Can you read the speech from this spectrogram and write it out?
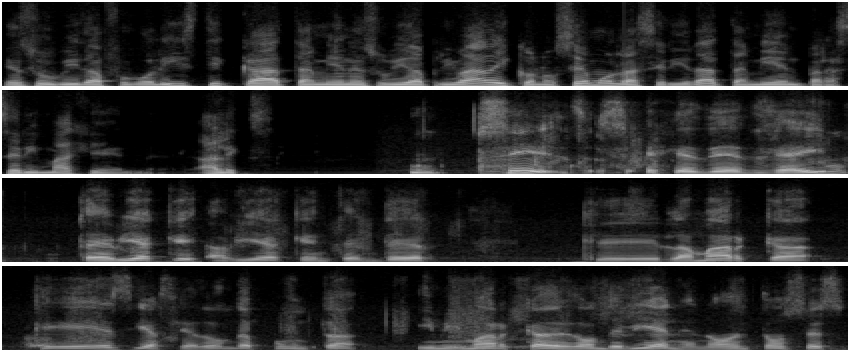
en su vida futbolística, también en su vida privada, y conocemos la seriedad también para hacer imagen, Alex. Sí, es que desde ahí había que, había que entender que la marca qué es y hacia dónde apunta y mi marca de dónde viene, ¿no? Entonces,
